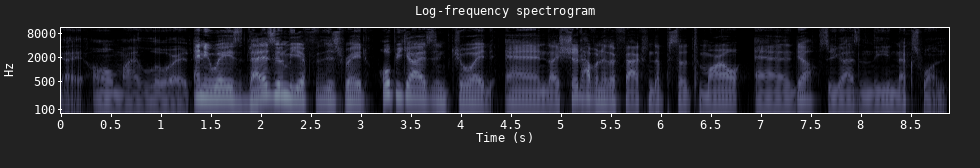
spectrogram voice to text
Okay, oh my lord. Anyways, that is gonna be it for this raid. Hope you guys enjoyed, and I should have another factions episode tomorrow. And yeah, see you guys in the next one.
